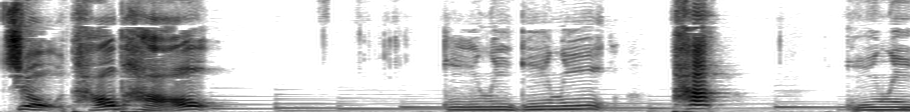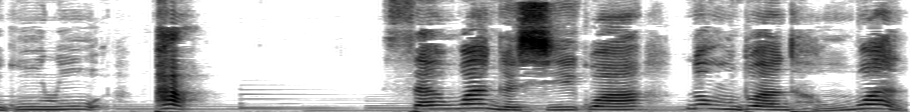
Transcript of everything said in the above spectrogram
就逃跑。咕噜咕噜，啪！咕噜咕噜，啪！三万个西瓜弄断藤蔓。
